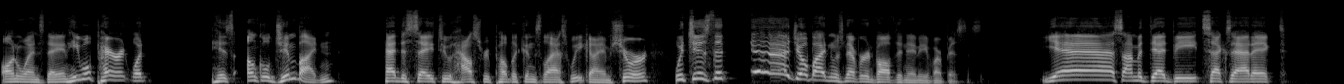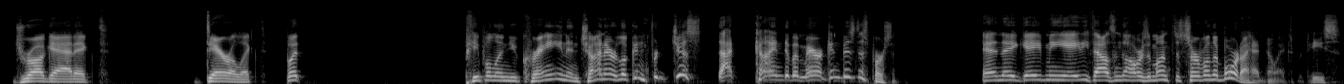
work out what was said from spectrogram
on Wednesday. And he will parrot what his uncle Jim Biden had to say to House Republicans last week, I am sure, which is that yeah, Joe Biden was never involved in any of our businesses. Yes, I'm a deadbeat, sex addict, drug addict, derelict, but people in Ukraine and China are looking for just that kind of American business person. And they gave me $80,000 a month to serve on the board. I had no expertise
